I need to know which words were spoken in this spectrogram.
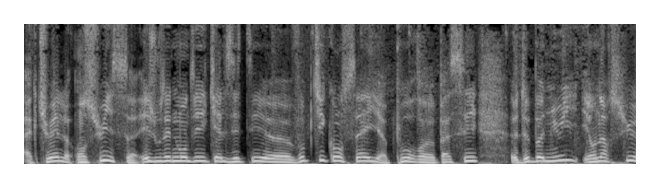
actuelle en Suisse. Et je vous ai demandé quels étaient euh, vos petits conseils pour passer de bonnes nuits. Et on a reçu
